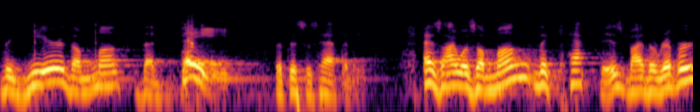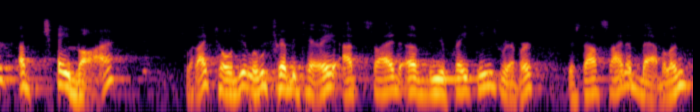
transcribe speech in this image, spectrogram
The year, the month, the day that this is happening. As I was among the captives by the river of Chebar, that's what I told you, a little tributary outside of the Euphrates River, just outside of Babylon,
